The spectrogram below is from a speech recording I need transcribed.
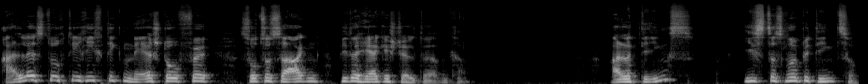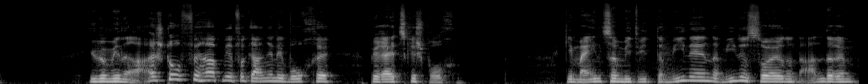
alles durch die richtigen Nährstoffe sozusagen wiederhergestellt werden kann. Allerdings ist das nur bedingt so. Über Mineralstoffe haben wir vergangene Woche bereits gesprochen. Gemeinsam mit Vitaminen, Aminosäuren und anderem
